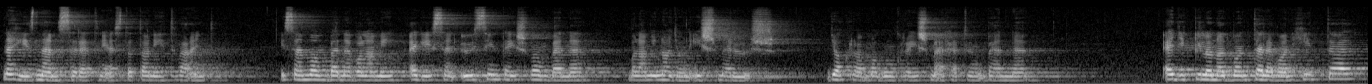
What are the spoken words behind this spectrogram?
Nehéz nem szeretni ezt a tanítványt, hiszen van benne valami egészen őszinte, és van benne valami nagyon ismerős, gyakran magunkra ismerhetünk benne. Egyik pillanatban tele van hittel,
